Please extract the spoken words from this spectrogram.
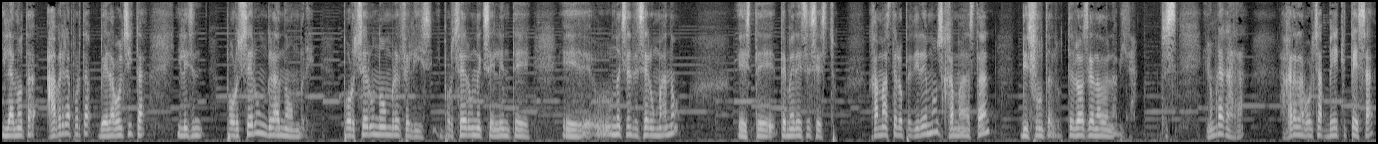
Y la nota abre la puerta, ve la bolsita y le dicen, por ser un gran hombre, por ser un hombre feliz y por ser un excelente, eh, un excelente ser humano, este, te mereces esto. Jamás te lo pediremos, jamás tal, disfrútalo, te lo has ganado en la vida. Entonces, el hombre agarra, agarra la bolsa, ve que pesa,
